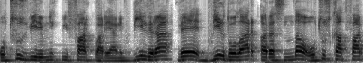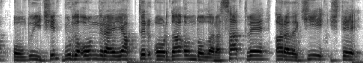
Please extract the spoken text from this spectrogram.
30 birimlik bir fark var. Yani 1 lira ve 1 dolar arasında 30 kat fark olduğu için burada 10 liraya yaptır orada 10 dolara sat ve aradaki işte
